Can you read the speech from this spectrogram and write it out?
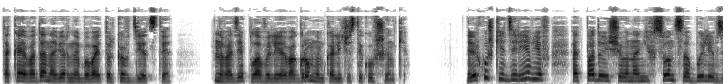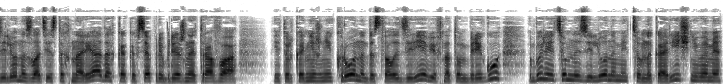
Такая вода, наверное, бывает только в детстве. На воде плавали в огромном количестве кувшинки. Верхушки деревьев от падающего на них солнца были в зелено-золотистых нарядах, как и вся прибрежная трава, и только нижние кроны до стволы деревьев на том берегу были темно-зелеными, темно-коричневыми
